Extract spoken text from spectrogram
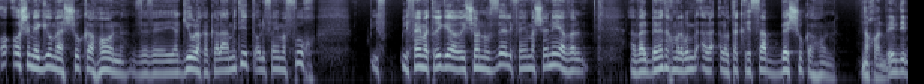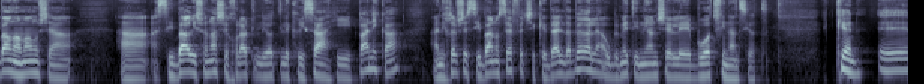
או, או שהם יגיעו מהשוק ההון ו- ויגיעו לכלכלה האמיתית, או לפעמים הפוך. לפעמים הטריגר הראשון הוא זה, לפעמים השני, אבל, אבל באמת אנחנו מדברים על, על אותה קריסה בשוק ההון. נכון, ואם דיברנו, אמרנו שהסיבה שה, הראשונה שיכולה להיות לקריסה היא פאניקה, אני חושב שסיבה נוספת שכדאי לדבר עליה הוא באמת עניין של אה, בועות פיננסיות. כן. אה,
